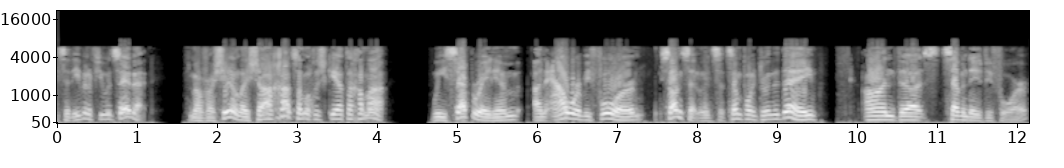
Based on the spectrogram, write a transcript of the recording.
said, even if you would say that, we separate him an hour before sunset. It's at some point during the day on the seven days before,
